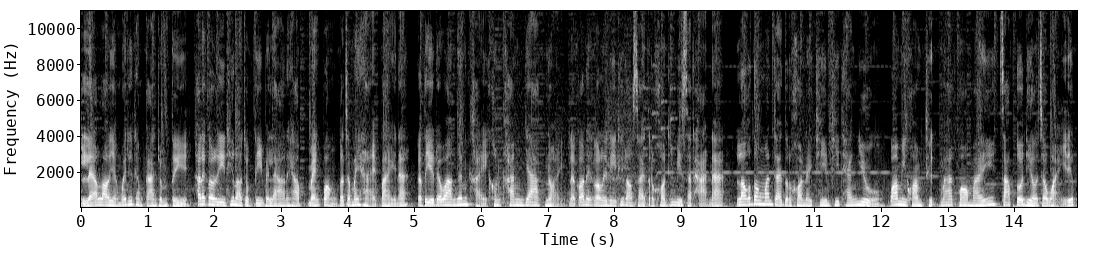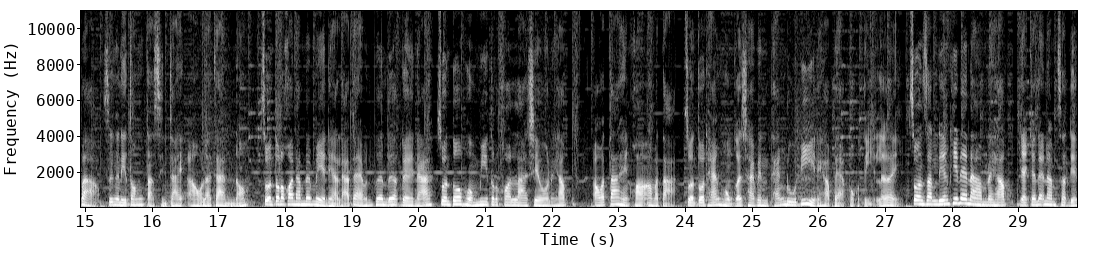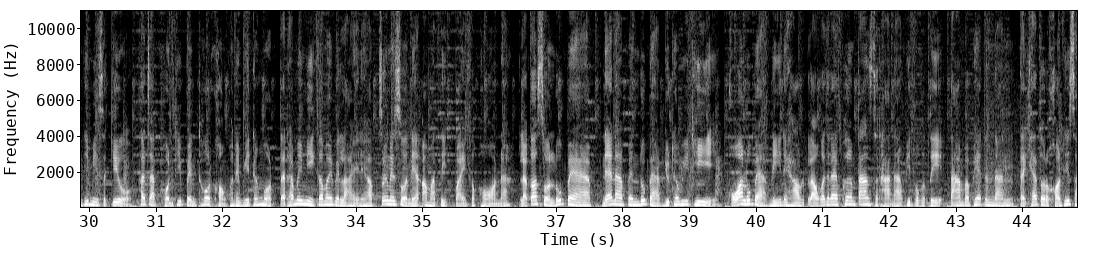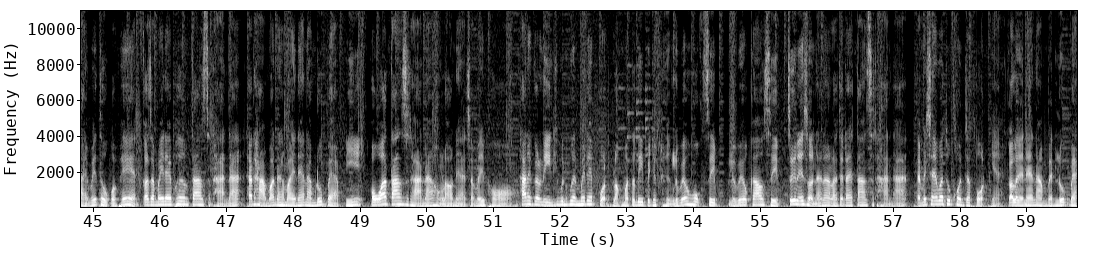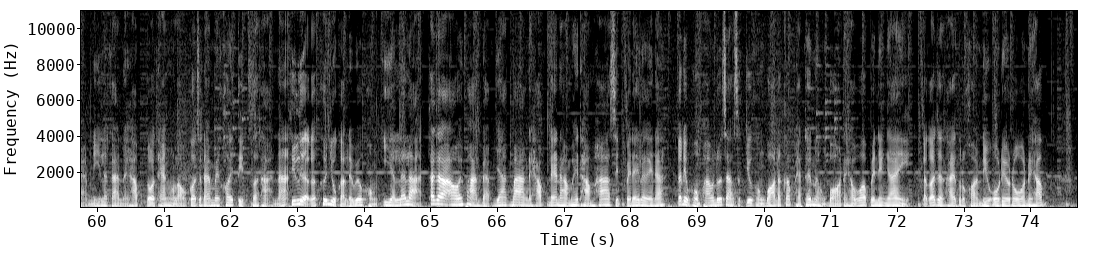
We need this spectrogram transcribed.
แล้วเรายังไม่ได้ทำการโจมตี ถ้าในกรณีที่เราโจมตีไปแล้วนะครับแมงป่องก็จะไม่หายไปนะก็ตีได้ว่าเงื่อนไขค่อนข้างยากหน่อย แล้วก็ในกรณีที่เราใส่ตัวละครที่มีสถานะ เราก็ต้องมั่นใจตัวละครในทีมที่แท้งอยู่ ว่ามีความถึกมากพอไหมซับตัวเดียวจะไหวหรือเปล่า ซึ่งอันนี้ต้องตัดสินใจเอาละกันเนาะส่วนตัวละครทำดาเมจเนี่ยแล้วแต่เพื่อนๆเลือกเลยนะ ส่วนตัวผมมีตัวละครลาเชลนะครับ อวตารแห่งความอมตะ ส่วนตัวแท้งผมก็ใช้เป็นแท้งดูดี้นะครับแบบปกติเลย ส่วนสัตว์เลี้ยงที่แนะนำนะครับอยากจะแนะนำสัตว์เลี้ยงที่มีสกิลขจัดผลที่เป็นโทษของพันธมิตรทั้งหมด แต่ถ้าไม่มีก็ไม่เป็นไรนะครับซึ่งในส่วนนี้เอามาติดไว้ก็พอนะ แล้วก็ส่วนรูปแบบแนะนำเป็นรูปแบบยุทธวิธี เพราะว่ารูปแบบนี้นะครับเราก็จะได้เพิ่มต้านสถานะผิดปกติตามประเภทนั้นๆ แต่แค่ตัวละครที่ใส่ไม่ถูกประเภท ก็จะไม่ได้เพิ่มต้านสถานะ ถ้าถามว่าทำไมแนะนำรูปแบบนี้ เพราะว่าต้านสถานะของเราเนี่ยจะไม่พอ ถ้าในกรณีที่เพื่อนๆไม่ได้ปลดบล็อกมอเตอรี่ไปจนถึงเลเวล 60เลเวล 90 ซึ่งในส่วนนั้นเราจะได้ต้านสถานะ แต่ไม่ใช่ว่าทุกคนจะปลดไงก็เลยแนะนำเป็นรูปแบบนี้แล้วกันนะครับ ตัวแท้งของเราก็จะได้ไม่ค่อยติดสถานะ ที่เหลือก็ขึ้นอยู่กับเลเวลของเอียนแล้วล่ะ ถ้าจะเอาให้ผ่านแบบยากมากนะครับ แนะนำให้ทำ50 ไปได้เลยนะ ก็เดี๋ยวผมพามารู้จักสกิลของบอสแล้วก็แพทเทิร์นของบอสนะครับว่าเป็นยังไง แล้วก็จะใช้ตัวละครนิวโอเดโรนะครับ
